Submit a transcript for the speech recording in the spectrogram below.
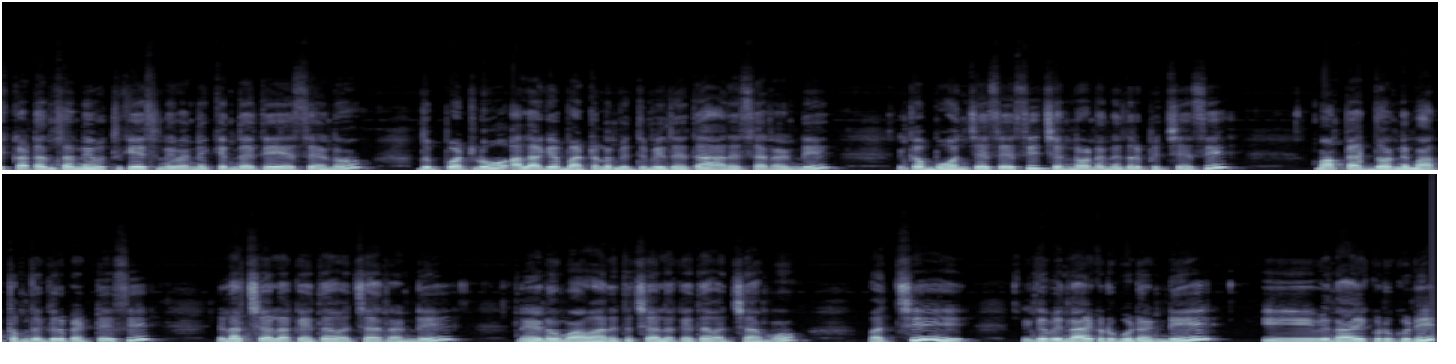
ఈ కటన్స్ అన్నీ ఉతికేసినవన్నీ కింద అయితే వేసాను దుప్పట్లు అలాగే బట్టలు మిద్ది మీద అయితే ఆరేసానండి. ఇంకా భోంచేసేసి చిన్నోడిని నిద్రపిచ్చేసి మా పెద్దోడిని మా అత్తమ్మ దగ్గర పెట్టేసి ఇలా చేలోకైతే వచ్చానండి. నేను మా వారైతే చేలోకైతే వచ్చాము. వచ్చి ఇంకా వినాయకుడి గుడి అండి ఈ వినాయకుడి గుడి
